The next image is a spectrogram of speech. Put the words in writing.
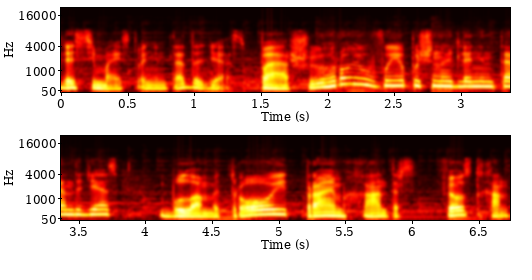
для сімейства Nintendo DS. Першою грою, випущеною для Nintendo DS, була Metroid Prime Hunters First Hunt,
